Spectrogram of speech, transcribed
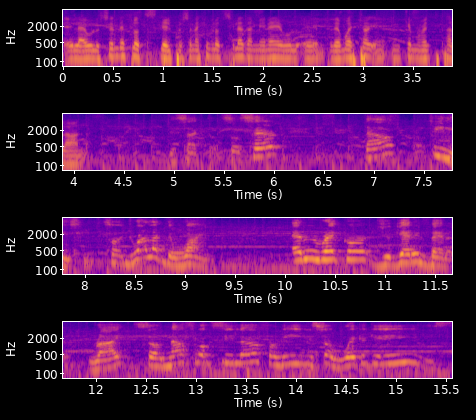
eh, la evolución de Flots- del personaje Flotzilla también es eh, demuestra en, en qué momento está la banda. Exacto. So, sir, now finish. So you are like the wine. Every record you're getting better, right? So now Flotzilla for me is awake again. Is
